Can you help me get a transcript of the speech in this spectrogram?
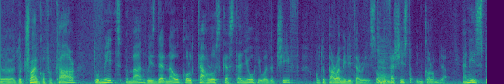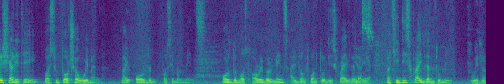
a, the trunk of a car to meet a man who is dead now called Carlos Castaño. He was the chief of the paramilitaries, or mm. the fascists in Colombia. And his specialty was to torture women by all the possible means. All the most horrible means, I don't want to describe them yes. here. But he described them to me with a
